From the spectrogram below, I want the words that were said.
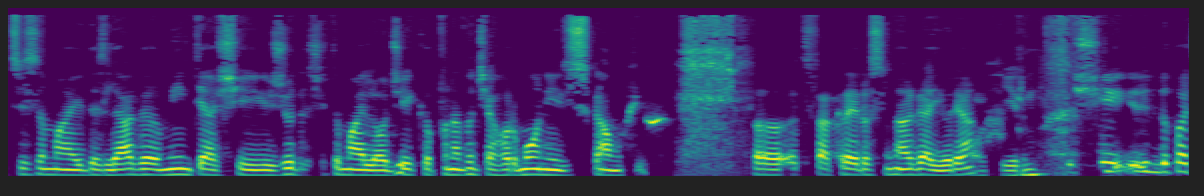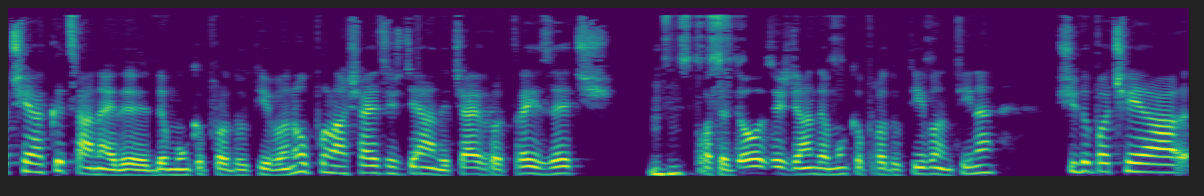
ți se mai dezleagă mintea și judeci și tu mai logic, că până atunci hormonii cam uh, îți fac creierul să meargă iurea. Confirm. Și după aceea câți ani ai de, de muncă productivă? Nu, până la 60 de ani, deci ai vreo 30, uh-huh. Mhm. poate 20 de ani de muncă productivă în tine și după aceea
